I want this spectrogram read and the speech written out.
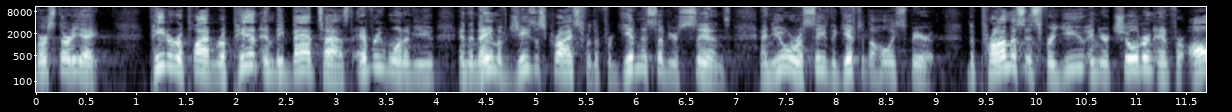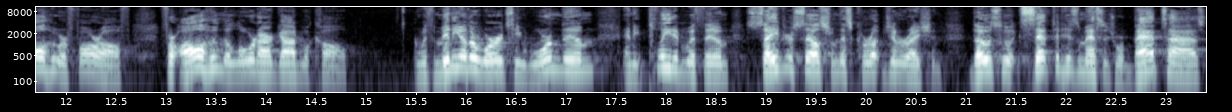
Verse 38. Peter replied, Repent and be baptized, every one of you, in the name of Jesus Christ for the forgiveness of your sins, and you will receive the gift of the Holy Spirit. The promise is for you and your children and for all who are far off for all whom the Lord our God will call. With many other words, he warned them and he pleaded with them Save yourselves from this corrupt generation. Those who accepted his message were baptized,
